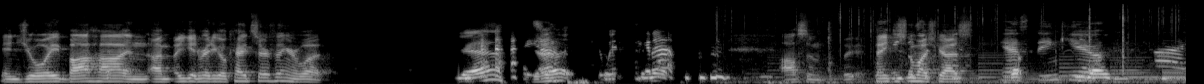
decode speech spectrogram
enjoy Baja. And um, are you getting ready to go kite surfing or what? Yeah. yeah. yeah. awesome. Thank, thank you so much, guys. Yes, thank you. Bye.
